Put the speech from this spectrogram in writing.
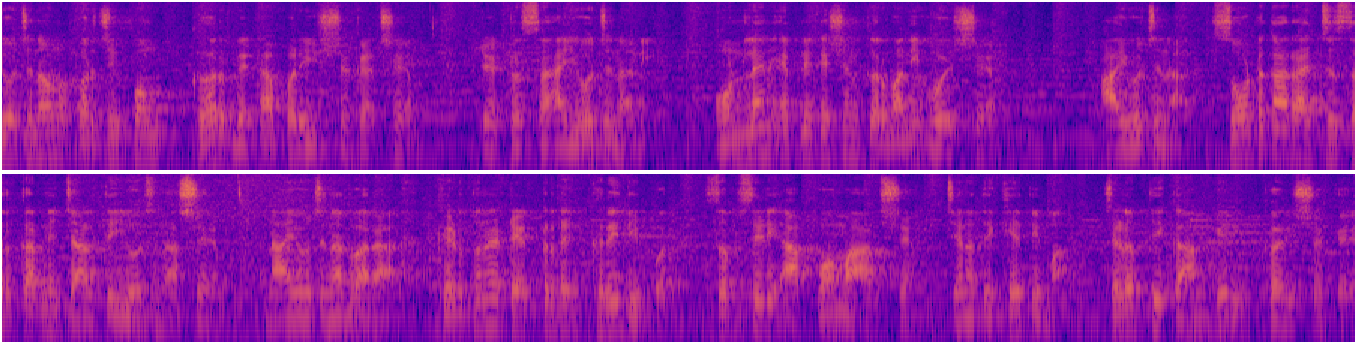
યોજનાનું અરજી ફોર્મ ઘર બેઠા ભરી શકે છે. ટ્રેક્ટર સહાય યોજનાની ઓનલાઈન એપ્લિકેશન કરવાની હોય છે. આ યોજના સો ટકા રાજ્ય સરકારની ચાલતી યોજના છે અને આ યોજના દ્વારા ખેડૂતોને ટ્રેક્ટરની ખરીદી પર સબસિડી આપવામાં આવશે, જેનાથી ખેતીમાં ઝડપથી કામગીરી કરી શકે.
